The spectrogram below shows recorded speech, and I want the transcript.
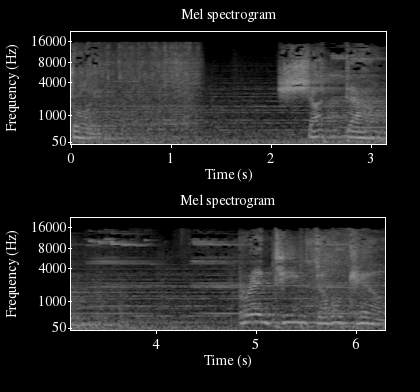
destroyed. Shut down. Red Team double kill.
